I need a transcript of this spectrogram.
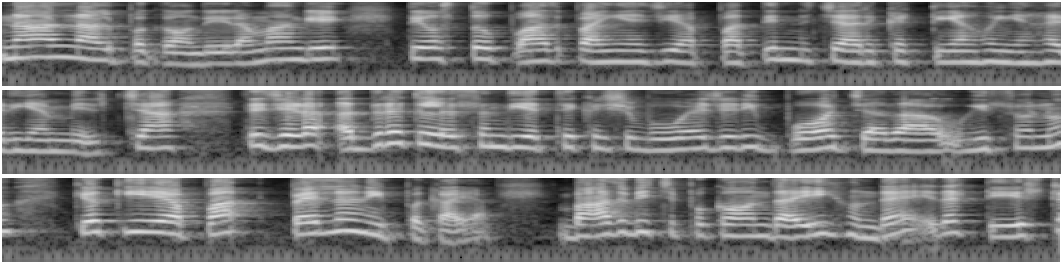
ਨਾਲ ਨਾਲ ਪਕਾਉਂਦੇ ਰਵਾਂਗੇ ਤੇ ਉਸ ਤੋਂ ਬਾਅਦ ਪਾਈਆਂ ਜੀ ਆਪਾਂ ਤਿੰਨ ਚਾਰ ਕੱਟੀਆਂ ਹੋਈਆਂ ਹਰੀਆਂ ਮਿਰਚਾਂ ਤੇ ਜਿਹੜਾ ਅਦਰਕ ਲਸਣ ਦੀ ਇੱਥੇ ਖੁਸ਼ਬੂ ਹੈ ਜਿਹੜੀ ਬਹੁਤ ਜ਼ਿਆਦਾ ਆਊਗੀ ਤੁਹਾਨੂੰ, ਕਿਉਂਕਿ ਇਹ ਆਪਾਂ ਪਹਿਲਾਂ ਨਹੀਂ ਪਕਾਇਆ। ਬਾਅਦ ਵਿੱਚ ਪਕਾਉਣ ਦਾ ਹੀ ਹੁੰਦਾ, ਇਹਦਾ ਟੇਸਟ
